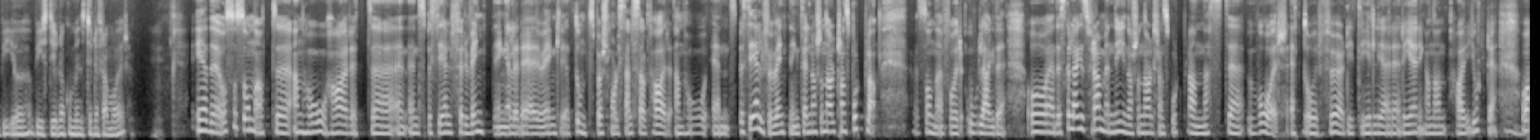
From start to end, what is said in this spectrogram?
by bystyrene og kommunestyrene framover. Er det også sånn at eh, NHO har et, eh, en, en, spesiell forventning, eller det er jo egentlig et dumt spørsmål, selvsagt har NHO en spesiell forventning til Nasjonal transportplan. Sånn jeg får ordlegge det. Og eh, det skal legges fram en ny Nasjonal transportplan neste vår, et år før de tidligere regjeringene har gjort det. Og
